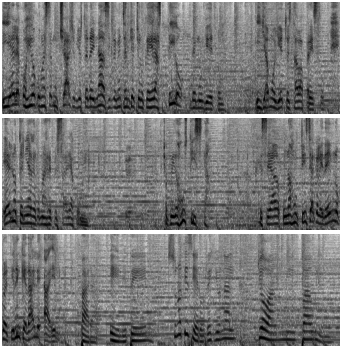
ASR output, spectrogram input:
Y él le cogió con ese muchacho, yo usted de nada, simplemente ese muchacho lo que era tío de Molleto. Y ya Molleto estaba preso. Él no tenía que tomar represalia con él. Yo pido justicia que sea una justicia que le den lo que le tienen que darle a él. Para NTN, su noticiero regional, Joanny Paulino.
